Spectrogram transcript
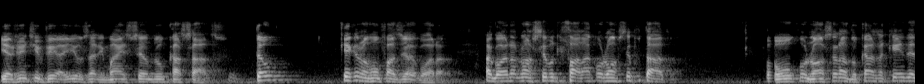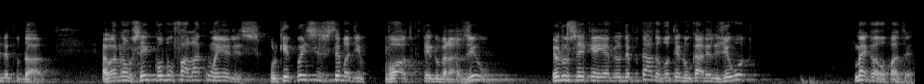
E a gente vê aí os animais sendo caçados. Então, o que é que nós vamos fazer agora? Agora nós temos que falar com o nosso deputado, ou com o nosso senador, caso quem ainda é deputado. Agora, não sei como falar com eles, porque com esse sistema de voto que tem no Brasil, eu não sei quem é meu deputado, eu vou ter um cara eleger outro. Como é que eu vou fazer?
